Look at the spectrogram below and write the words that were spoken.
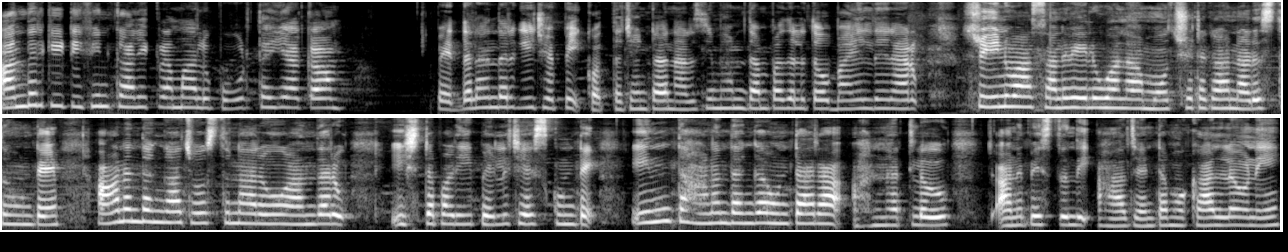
అందరికీ టిఫిన్ కార్యక్రమాలు పూర్తయ్యాక పెద్దలందరికీ చెప్పి కొత్త జంట నరసింహం దంపతులతో బయలుదేరారు. శ్రీనివాస్ అలవేలు అలా ముచ్చటగా నడుస్తూ ఉంటే ఆనందంగా చూస్తున్నారు అందరూ. ఇష్టపడి పెళ్ళి చేసుకుంటే ఇంత ఆనందంగా ఉంటారా అన్నట్లు అనిపిస్తుంది ఆ జంట ముఖాల్లోని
